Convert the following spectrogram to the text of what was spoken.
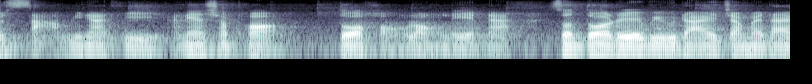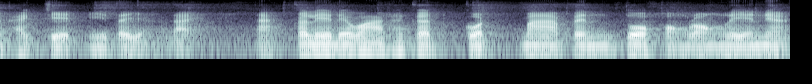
4.3 วินาที อันนี้เฉพาะตัวของ long range นะ ส่วนตัว rear wheel drive จะไม่ได้แพ็กเกจนี้แต่อย่างใดนะ ก็เรียกได้ว่าถ้าเกิดกดมาเป็นตัวของ long range เนี่ย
